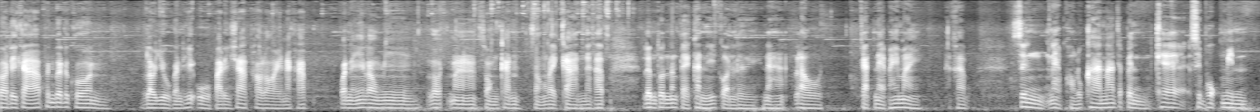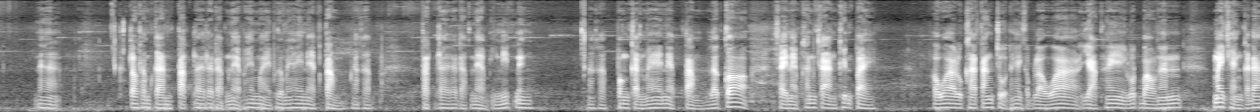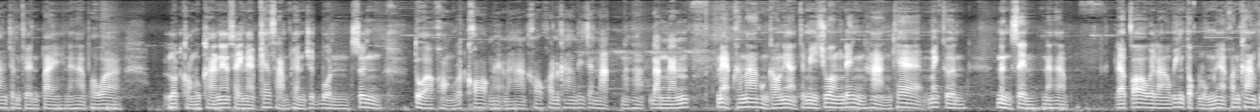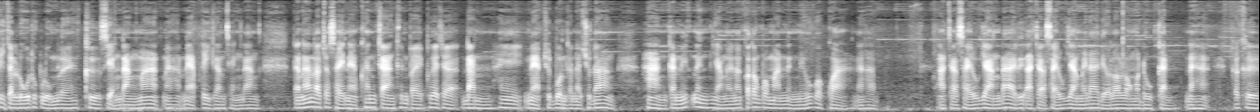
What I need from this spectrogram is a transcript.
สวัสดีครับเพื่อนๆทุกคนเราอยู่กันที่อู่ปาริชาติพาลอยนะครับ วันนี้เรามีรถมาสองคันสองรายการนะครับ เริ่มต้นตั้งแต่คันนี้ก่อนเลยนะฮะเราจัดแหนบให้ใหม่นะครับ ซึ่งแหนบของลูกค้าน่าจะเป็นแค่ 16 มิลนะฮะเราทำการตัดรายระดับแหนบให้ใหม่เพื่อไม่ให้แหนบต่ำนะครับ ตัดรายระดับแหนบอีกนิดนึงนะครับ ป้องกันไม่ให้แหนบต่ำแล้วก็ใส่แหนบขั้นกลางขึ้นไป เพราะว่าลูกค้าตั้งโจทย์ให้กับเราว่า อยากให้รถเบานั้น ไม่แข็งกระด้างจนเกินไปนะฮะเพราะว่ารถของลูกค้าเนี่ยใส่แหนบแค่ 3 แผ่นชุดบน ซึ่งตัวของรถคอกเนี่ยนะฮะเขาค่อนข้างที่จะหนักนะฮะดังนั้นแหนบข้างหน้าของเขาเนี่ยจะมีช่วงเด้งห่างแค่ไม่เกิน1เซนนะครับ แล้วก็เวลาวิ่งตกหลุมเนี่ยค่อนข้างที่จะรู้ทุกหลุมเลย คือเสียงดังมากนะฮะแหนบตีกันเสียงดัง ดังนั้นเราจะใส่แหนบขั้นกลางขึ้นไป เพื่อจะดันให้แหนบชุดบนกับแหนบชุดล่างห่างกันนิดนึงอย่างน้อยๆก็ต้องประมาณ 1 นิ้วกว่าๆนะครับ อาจจะใส่ลูกยางได้หรืออาจจะใส่ลูกยางไม่ได้เดี๋ยวเราลองมาดูกันนะฮะก็คือ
